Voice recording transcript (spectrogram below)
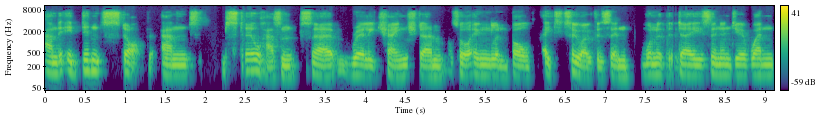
and it didn't stop. And still hasn't uh, really changed. Um, saw England bowl 82 overs in one of the days in India when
